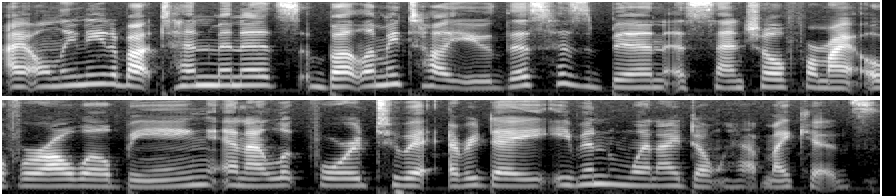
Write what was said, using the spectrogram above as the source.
I only need about 10 minutes, but let me tell you, this has been essential for my overall well being, and I look forward to it every day, even when I don't have my kids.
